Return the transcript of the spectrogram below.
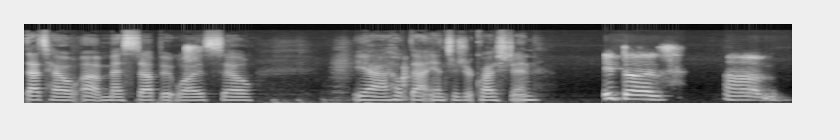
that's how uh, messed up it was. So yeah, I hope that answers your question. It does. Um,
